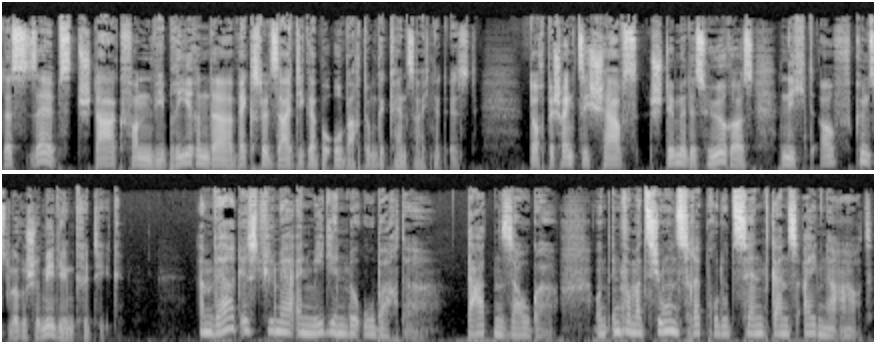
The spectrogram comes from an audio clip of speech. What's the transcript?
das selbst stark von vibrierender, wechselseitiger Beobachtung gekennzeichnet ist. Doch beschränkt sich Scherfs Stimme des Hörers nicht auf künstlerische Medienkritik. Am Werk ist vielmehr ein Medienbeobachter, Datensauger und Informationsreproduzent ganz eigener Art.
